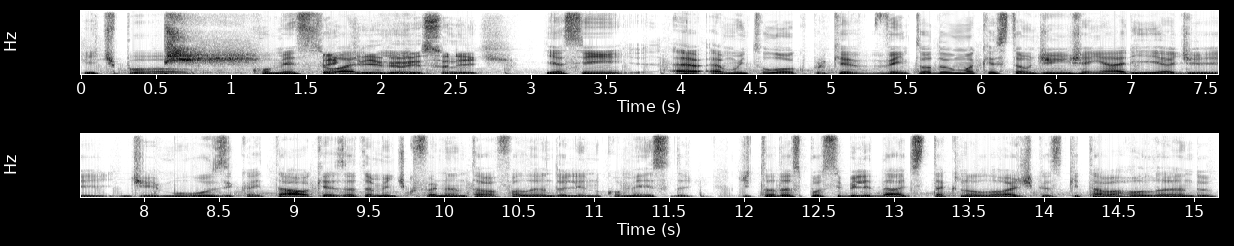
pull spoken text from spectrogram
E tipo, É começou incrível ali. isso, Nick. E assim, é, é muito louco, porque vem toda uma questão de engenharia de, de música e tal, que é exatamente o que o Fernando tava falando ali no começo, de, de todas as possibilidades tecnológicas que tava rolando.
